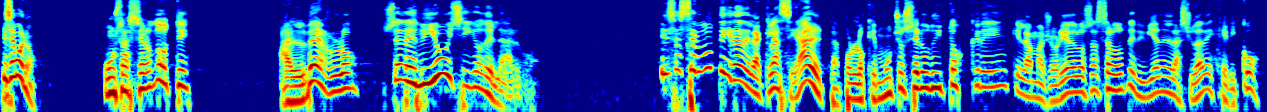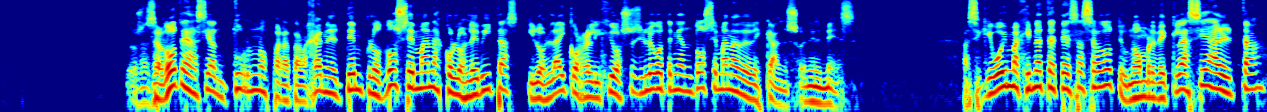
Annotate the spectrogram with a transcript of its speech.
Dice, bueno, un sacerdote, al verlo, se desvió y siguió de largo. El sacerdote era de la clase alta, por lo que muchos eruditos creen que la mayoría de los sacerdotes vivían en la ciudad de Jericó. Los sacerdotes hacían turnos para trabajar en el templo dos semanas con los levitas y los laicos religiosos y luego tenían dos semanas de descanso en el mes. Así que vos imagínate a este sacerdote, un hombre de clase alta,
